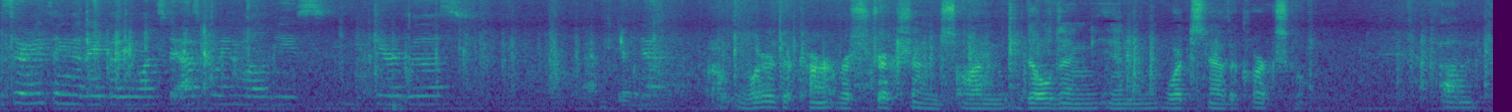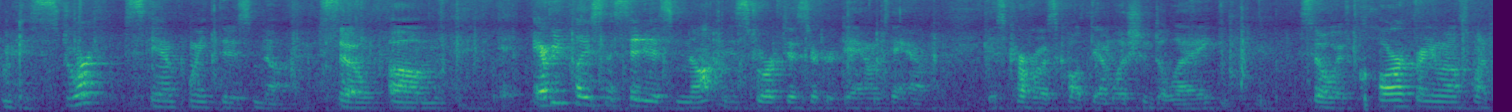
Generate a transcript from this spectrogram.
Is there anything that anybody wants to ask Wayne while he's here with us? Yeah, Uh, What are the current restrictions on building in what's now the Clarke School? Um, from a historic standpoint, there's none. So, um, every place in the city that's not in the historic district or downtown is covered what's called demolition delay. So if Clarke or anyone else wanted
